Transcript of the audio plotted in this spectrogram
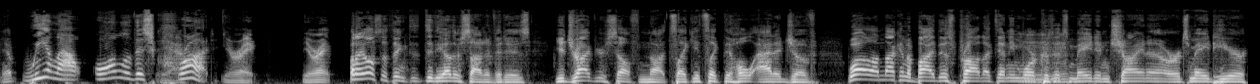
Yep. We allow all of this crud. You're right. You're right. But I also think that the other side of it is you drive yourself nuts. Like it's like the whole adage of, well, I'm not going to buy this product anymore because it's made in China or it's made here.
